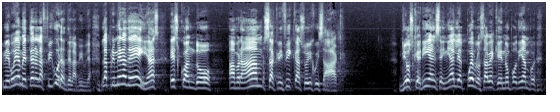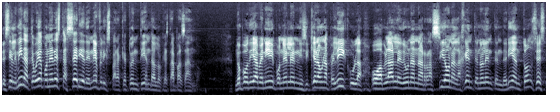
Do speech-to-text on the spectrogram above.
y me voy a meter a las figuras de la Biblia. La primera de ellas es cuando Abraham sacrifica a su hijo Isaac. Dios quería enseñarle al pueblo, sabe que no podían decirle, mira, te voy a poner esta serie de Netflix para que tú entiendas lo que está pasando. No podía venir y ponerle ni siquiera una película o hablarle de una narración a la gente, no le entendería. Entonces,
